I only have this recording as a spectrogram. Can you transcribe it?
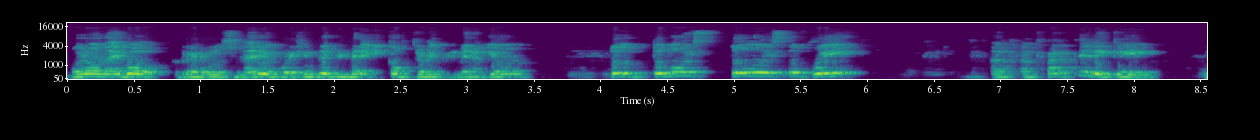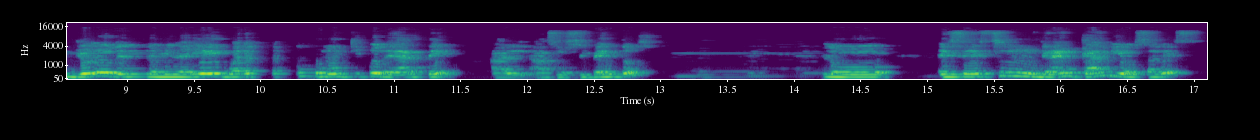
fueron algo revolucionario. Por ejemplo, el primer helicóptero, el primer avión. Todo, todo, es, todo esto fue, aparte de que yo lo denominaría igual como un tipo de arte al, a sus inventos, lo, ese es un gran cambio, ¿sabes?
